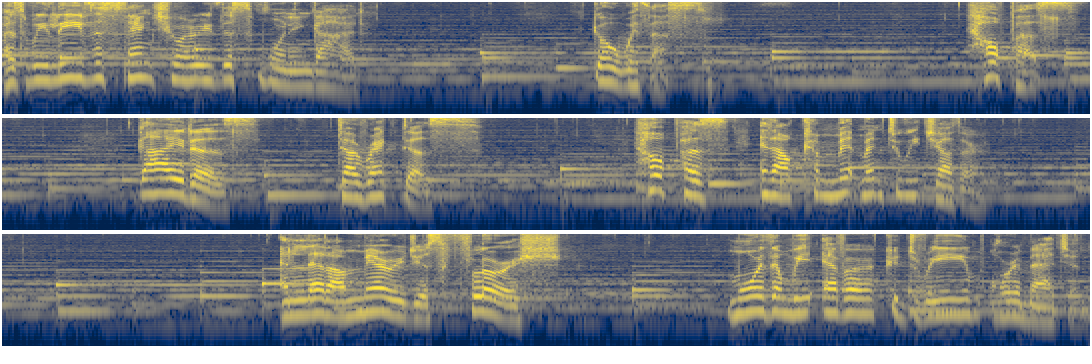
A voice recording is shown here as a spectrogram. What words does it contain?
As we leave the sanctuary this morning, God, go with us. Help us. Guide us. Direct us. Help us in our commitment to each other. And let our marriages flourish more than we ever could dream or imagine.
